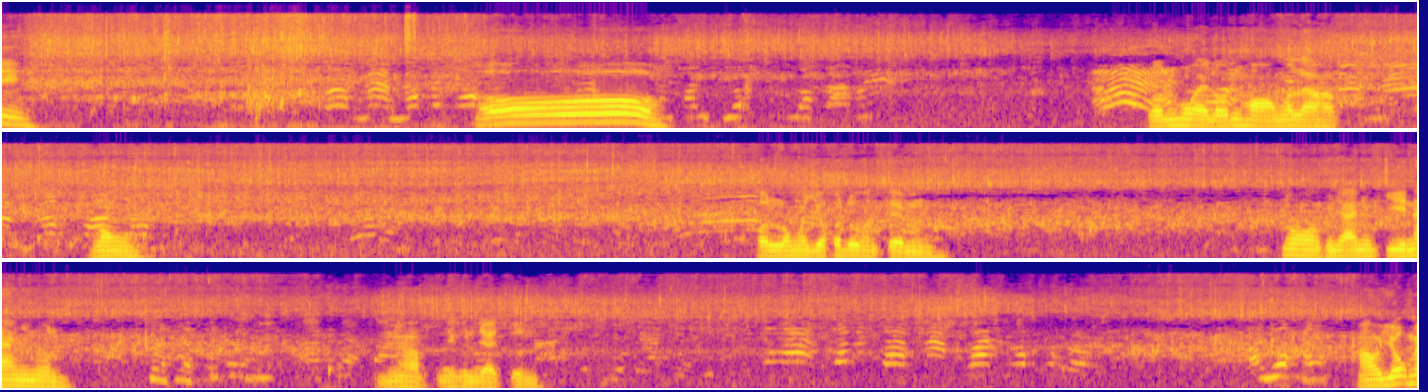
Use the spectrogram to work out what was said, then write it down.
นี่ โอ้ล้นห้วยล้นหองหมดแล้วครับ ลง คนลงมายกกระดูกกันเต็มโน่นคุณยายนุกีนั่งอยู่นู่นนี่ครับ นี่คุณยายตุน เอายกไหม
